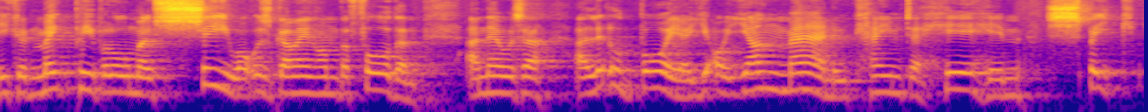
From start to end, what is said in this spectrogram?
he could make people almost see what was going on before them. And there was a, a little boy, a, a young man, who came to hear him speak.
